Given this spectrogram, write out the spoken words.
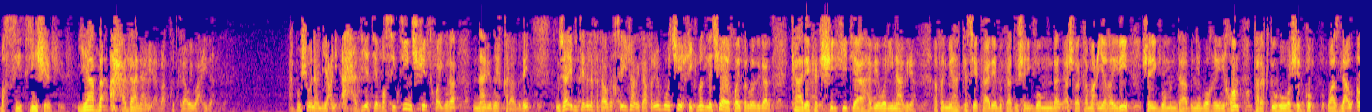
بسيطين شرك يا بأحدانا بأبا كتكراوي واحدة. أبو شونا يعني أحدية بسيطين شرك خواهي قرا نابي بوي قرار بدي جاء ابن تيمية فتاوى قصي جانا كافر بو چي حكمة لچي آي خواهي پروردگار؟ كاريك شركي تيا هبي ولي ناقري أفرمي هر كسي كاري بكاتو شريك بو من دا أشرك معي غيري شريك بو من دا بني بو غيري خم تركته وشركه وازلعو أو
